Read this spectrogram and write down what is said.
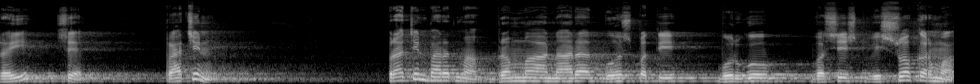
રહી છે. પ્રાચીન પ્રાચીન ભારતમાં બ્રહ્મા, નારદ, બૃહસ્પતિ, ભૂર્ગુ, વશિષ્ઠ, વિશ્વકર્મા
